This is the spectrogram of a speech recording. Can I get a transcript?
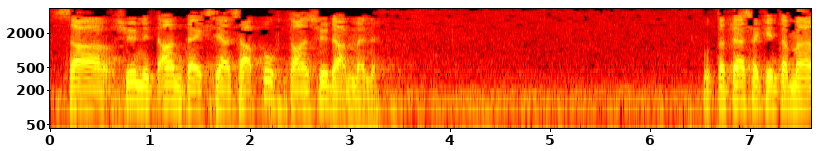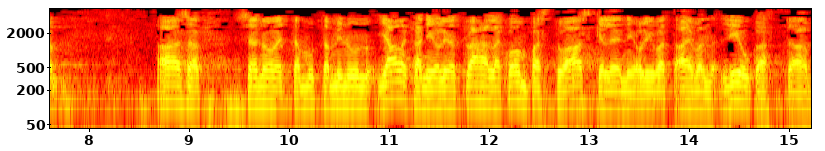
saa synnit anteeksi ja saa puhtaan sydämen. Mutta tässäkin tämä Aasaf sanoi, että mutta minun jalkani olivat vähällä kompastua, askeleeni olivat aivan liukahtaa.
